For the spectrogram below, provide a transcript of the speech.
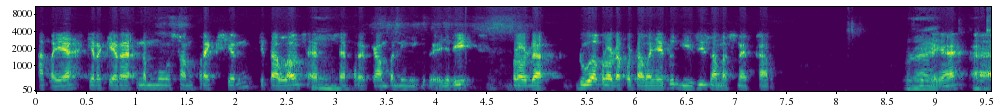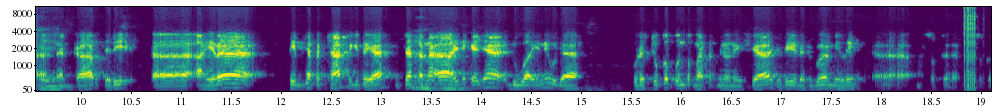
apa ya kira-kira nemu some traction kita launch as hmm. separate company gitu ya. Jadi produk dua produk utamanya itu Gizi sama Snapcard. Gitu right. Gitu ya. Okay. Uh, Snapcard. Jadi uh, akhirnya timnya pecah gitu ya. Pecah hmm. karena ah, ini kayaknya dua ini udah udah cukup untuk market Indonesia. Jadi dari gue milih uh, masuk ke masuk ke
